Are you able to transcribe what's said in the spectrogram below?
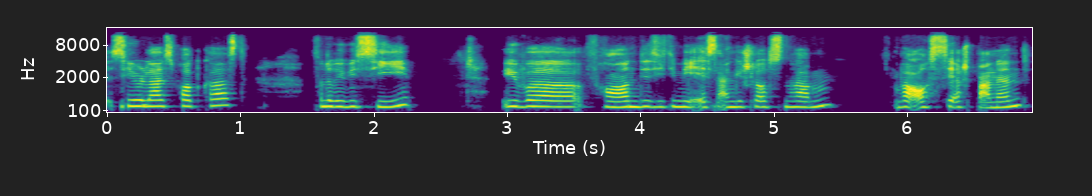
Serialized Podcast von der BBC über Frauen, die sich dem IS angeschlossen haben. War auch sehr spannend.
